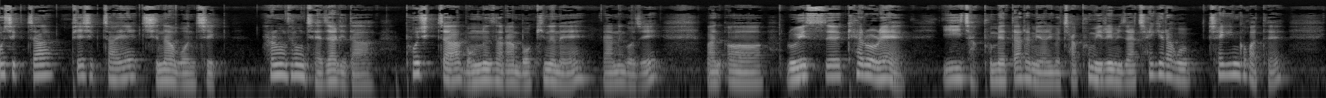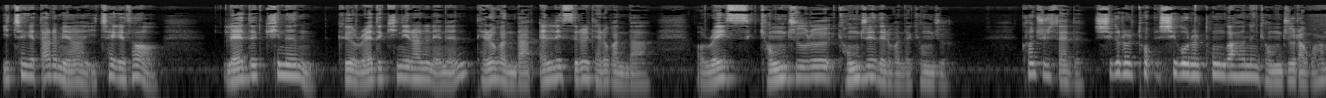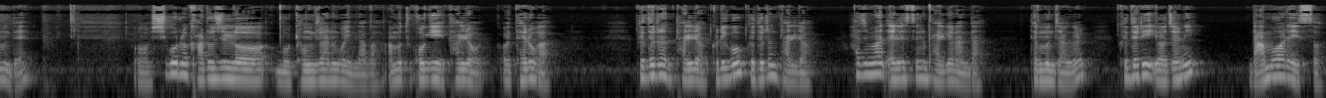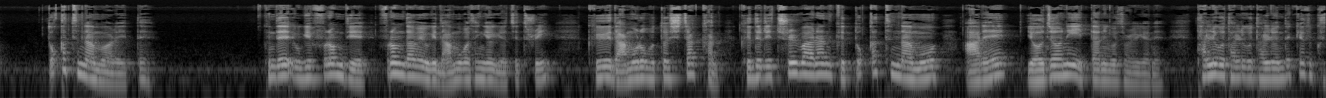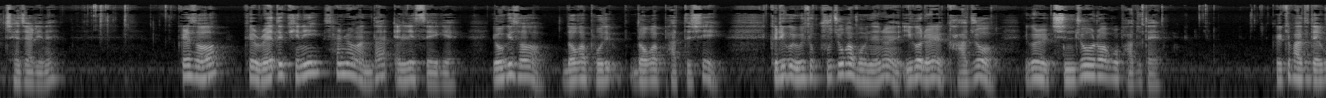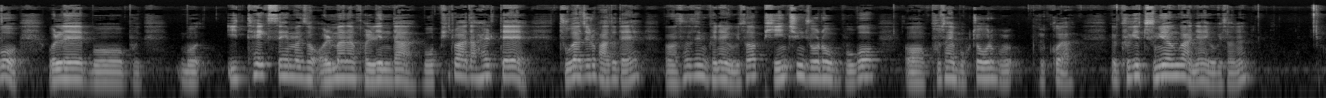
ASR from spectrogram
포식자, 피식자의 진화 원칙 항상 제자리다. 포식자 먹는 사람 먹히는 애라는 거지. 어, 루이스 캐롤의 이 작품에 따르면 이거 작품 이름이자 책이라고 책인 것 같아. 이 책에 따르면 이 책에서 레드퀸은 그 레드퀸이라는 애는 데려간다. 앨리스를 데려간다. 어, 레이스 경주를 경주에 데려간다. 경주. countryside 시골을 통, 시골을 통과하는 경주라고 하면 돼. 어, 시골을 가로질러 뭐 경주하는 거 있나 봐. 아무튼 거기 달려 어, 데려가. 그들은 달려. 그리고 그들은 달려. 하지만 앨리스는 발견한다. 대문장을 그들이 여전히 나무 아래 있어. 똑같은 나무 아래 있대. 근데 여기 from 뒤에 from 다음에 여기 나무가 생각이었지 tree. 그 나무로부터 시작한 그들이 출발한 그 똑같은 나무 아래에 여전히 있다는 것을 발견해. 달리고 달리고 달렸는데 계속 그 제자리네. 그래서 그 레드퀸이 설명한다 앨리스에게. 여기서 너가 보, 너가 봤듯이 그리고 여기서 구조가 뭐냐면 이거를 가조 이걸 진조라고 봐도 돼. 그렇게 봐도 되고 원래 뭐 뭐, 뭐 이 takes 하면서 얼마나 걸린다 뭐 필요하다 할 때 두 가지로 봐도 돼. 어, 선생님 그냥 여기서 비인칭 주어로 보고 어, 부사의 목적으로 볼, 볼, 거야. 그게 중요한 거 아니야 여기서는.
